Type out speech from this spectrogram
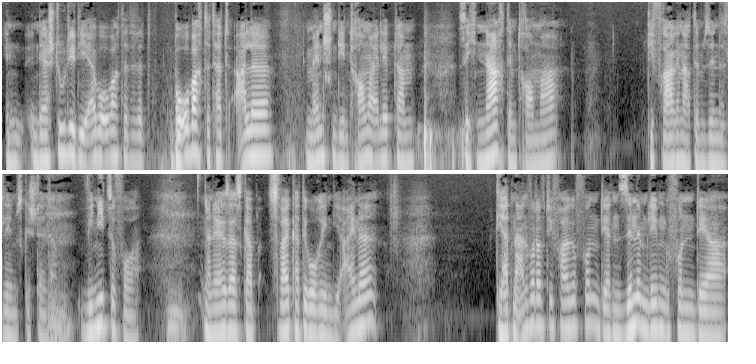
in, in der Studie, die er beobachtet hat, beobachtet hat, alle Menschen, die ein Trauma erlebt haben, sich nach dem Trauma die Frage nach dem Sinn des Lebens gestellt haben. Mhm. Wie nie zuvor. Mhm. Und er hat gesagt, es gab zwei Kategorien. Die eine, die hat eine Antwort auf die Frage gefunden, die hat einen Sinn im Leben gefunden, der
